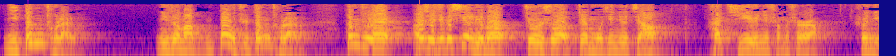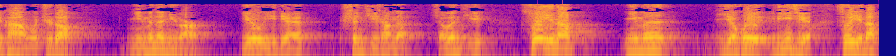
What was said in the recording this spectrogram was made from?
你登出来了，你知道吗？报纸登出来了。登出来，而且这个信里边就是说，这母亲就讲，还提人家什么事啊？说你看，我知道你们的女儿也有一点身体上的小问题，所以呢，你们也会理解。所以呢，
